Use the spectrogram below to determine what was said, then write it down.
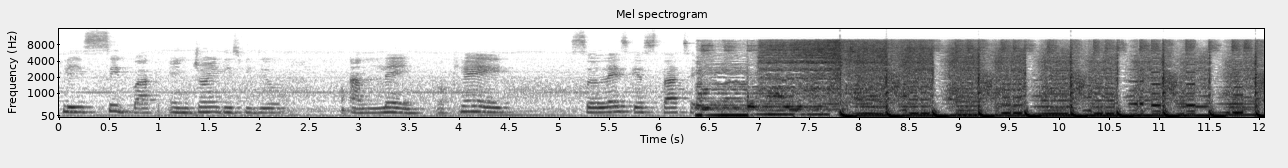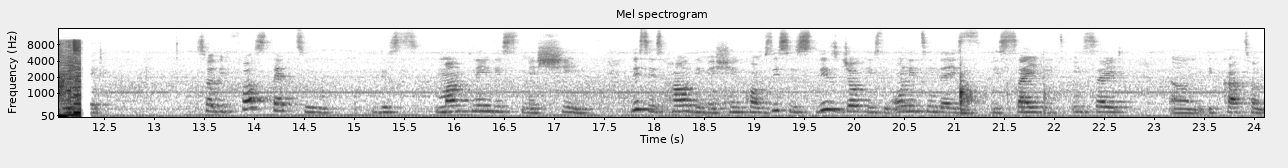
please sit back and join this video and learn okay? So let's get started. So the first step to dismantling this machine this is how the machine comes. This is this jug is the only thing that is beside it inside um, the carton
